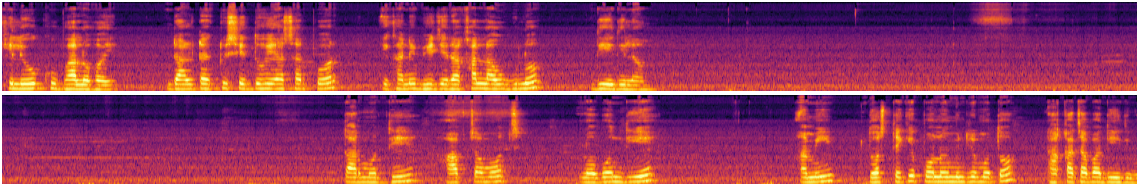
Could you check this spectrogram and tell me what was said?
খেলেও খুব ভালো হয়। ডালটা একটু সেদ্ধ হয়ে আসার পর এখানে ভেজে রাখা লাউগুলো দিয়ে দিলাম। তার মধ্যে হাফ চামচ লবণ দিয়ে আমি দশ থেকে পনেরো মিনিটের মতো ঢাকা চাপা দিয়ে দিব।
